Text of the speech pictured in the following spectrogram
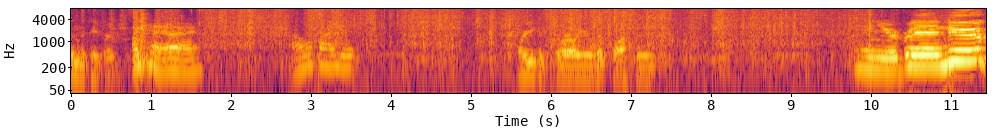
It's in the paper. Okay, alright. I will find it. Or you could store all your lip glosses. In your brand new car!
